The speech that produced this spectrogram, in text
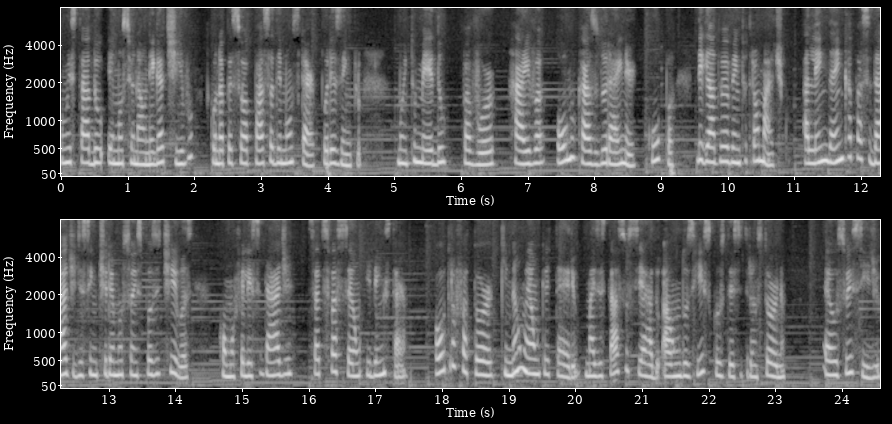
um estado emocional negativo, quando a pessoa passa a demonstrar, por exemplo, muito medo, pavor, raiva ou, no caso do Rainer, culpa ligado ao evento traumático, além da incapacidade de sentir emoções positivas, como felicidade, satisfação e bem-estar. Outro fator que não é um critério, mas está associado a um dos riscos desse transtorno é o suicídio.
